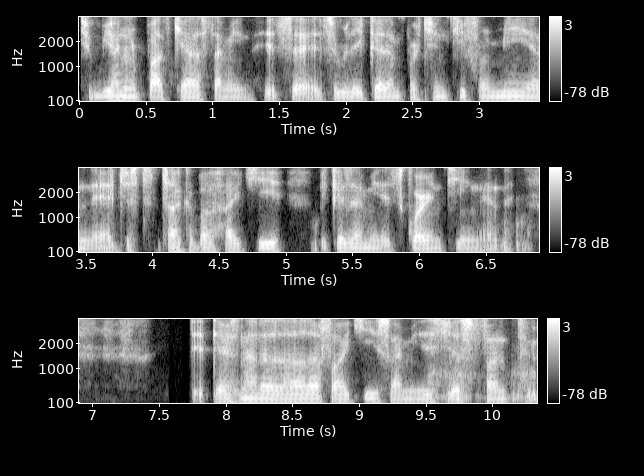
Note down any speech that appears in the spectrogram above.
to be on your podcast. I mean, it's a, it's a really good opportunity for me, and uh, just to talk about hockey because I mean, it's quarantine and there's not a lot of hockey. So I mean, it's just fun to,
